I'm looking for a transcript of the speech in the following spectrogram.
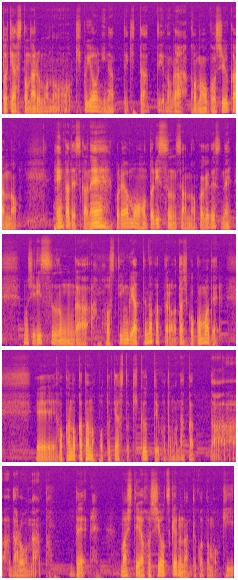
ドキャストなるものを聞くようになってきたっていうのがこの5週間の変化ですかね。これはもうほんとリッスンさんのおかげですね。もしリッスンがホスティングやってなかったら私ここまで、えー、他の方のポッドキャスト聞くっていうこともなかっただろうなと。でましてや星をつけるなんてことも聞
